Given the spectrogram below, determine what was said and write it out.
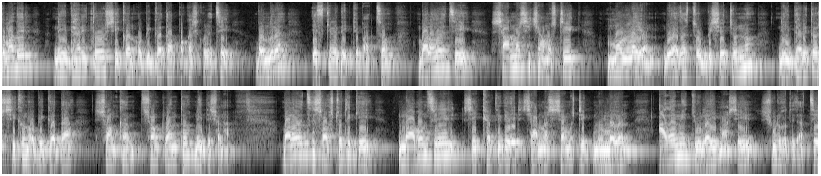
তোমাদের নির্ধারিত শিক্ষণ অভিজ্ঞতা প্রকাশ করেছে। বন্ধুরা স্ক্রিনে দেখতে পাচ্ছ, বলা হয়েছে ষান্মাসিক সামষ্টিক মূল্যায়ন দু হাজার চব্বিশের জন্য নির্ধারিত শিক্ষণ অভিজ্ঞতা সংক্রান্ত নির্দেশনা। বলা হয়েছে ষষ্ঠ থেকে নবম শ্রেণির শিক্ষার্থীদের ষান্মাসিক সামষ্টিক মূল্যায়ন আগামী জুলাই মাসে শুরু হতে যাচ্ছে।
